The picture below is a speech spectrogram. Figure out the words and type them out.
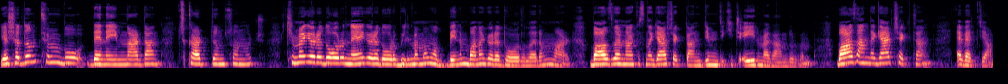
Yaşadığım tüm bu deneyimlerden çıkarttığım sonuç kime göre doğru neye göre doğru bilmem ama benim bana göre doğrularım var. Bazılarının arkasında gerçekten dimdik hiç eğilmeden dururum. Bazen de gerçekten evet ya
